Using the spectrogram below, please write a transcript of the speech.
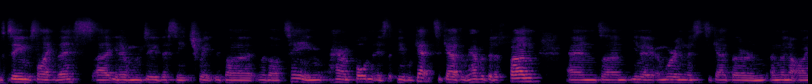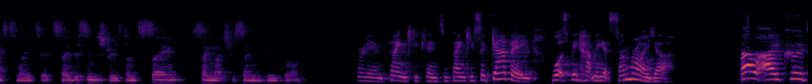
Zooms like this, uh, you know, when we do this each week with our with our team, how important it is that people get together, we have a bit of fun, and um, you know, and we're in this together, and, and they're not isolated. So this industry has done so so much for so many people. Brilliant, thank you, Clinton. Thank you. So, Gabi, what's been happening at Sunrider? Well, I could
